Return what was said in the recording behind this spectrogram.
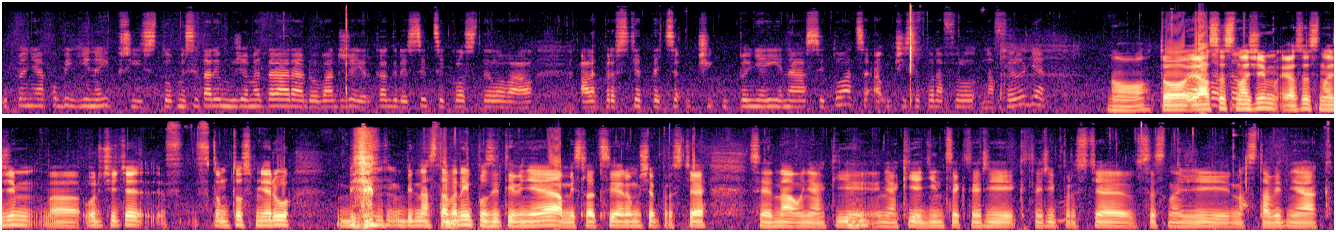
úplně jakoby jiný přístup. My si tady můžeme teda radovat, že Jirka kdysi cyklostyloval, ale prostě teď se učí úplně jiná situace a učí se to na, fil, na fildě. No, to To já jako se to- snažím, já se snažím uh, určitě v, v tomto směru být, být nastavený pozitivně a myslet si jenom, že prostě se jedná o nějaký, mm-hmm. nějaký jedince, kteří, kteří prostě se snaží nastavit nějak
